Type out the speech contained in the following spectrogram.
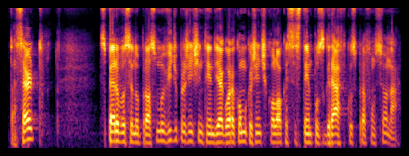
Tá certo? Espero você no próximo vídeo para a gente entender agora como que a gente coloca esses tempos gráficos para funcionar.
